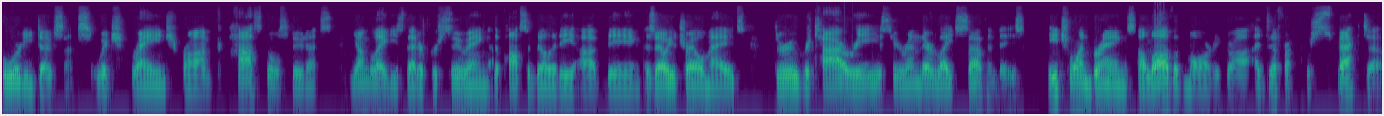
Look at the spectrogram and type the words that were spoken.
40 docents, which range from high school students, young ladies that are pursuing the possibility of being Azalea Trail maids, through retirees who are in their late 70s. Each one brings a love of Mardi Gras, a different perspective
